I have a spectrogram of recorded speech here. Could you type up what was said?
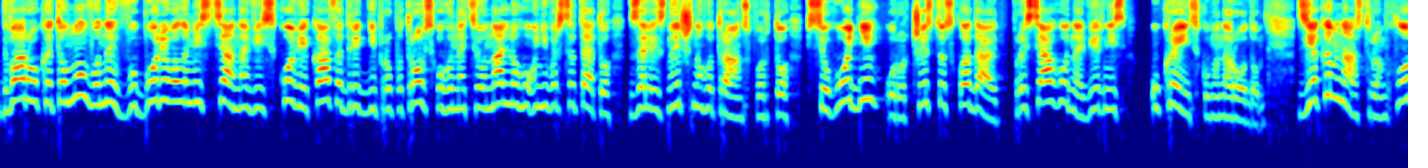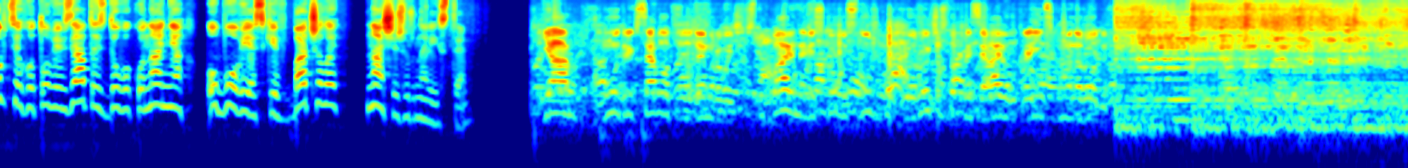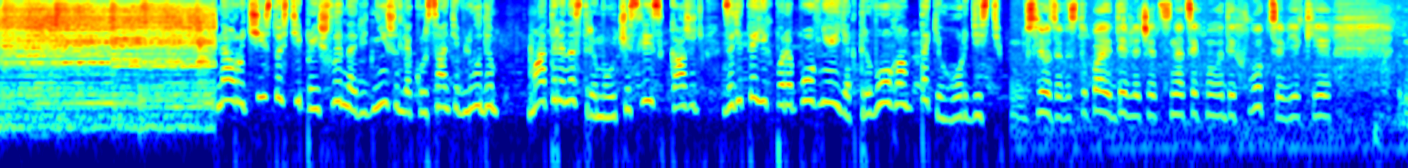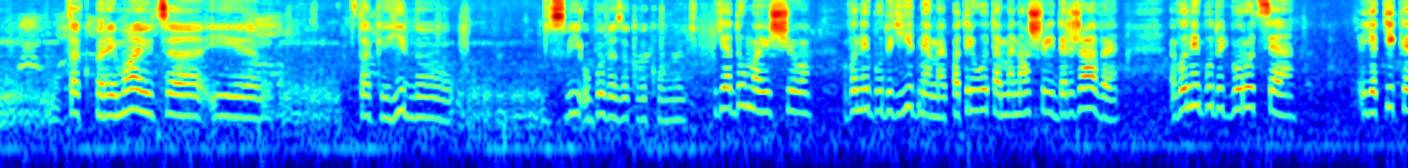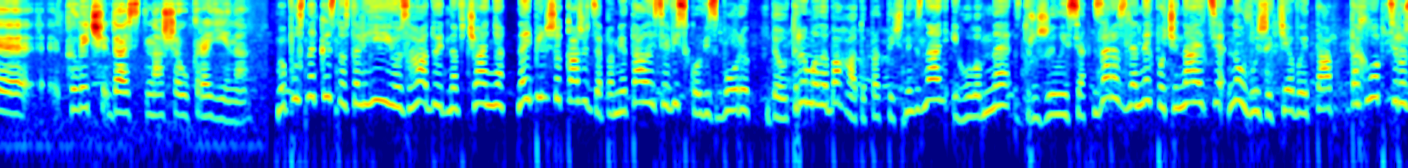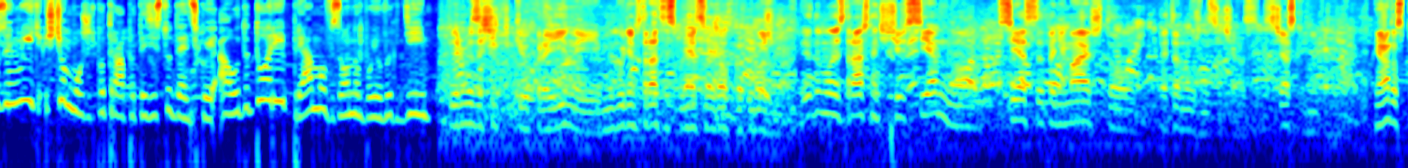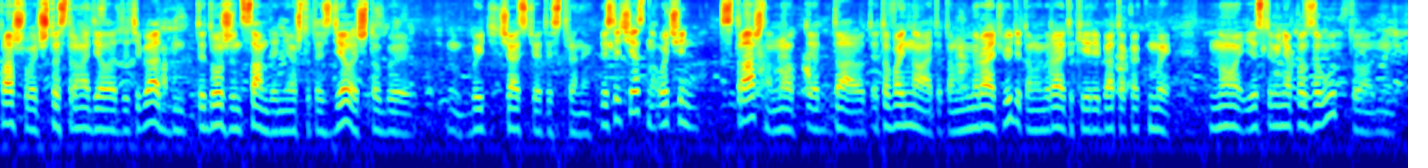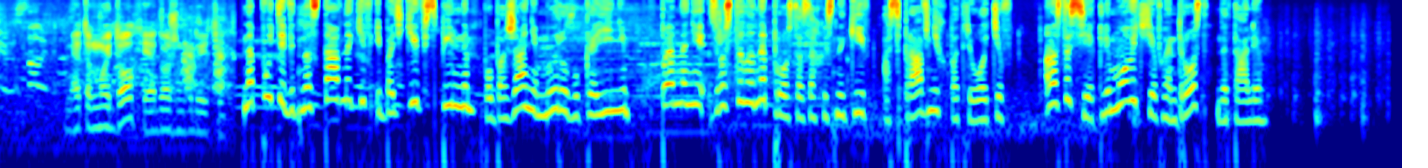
Два роки тому вони виборювали місця на військовій кафедрі Дніпропетровського національного університету залізничного транспорту. Сьогодні урочисто складають присягу на вірність українському народу. З яким настроєм хлопці готові взятись до виконання обов'язків, бачили наші журналісти. Я, мудрий Всеволод Володимирович, вступаю на військову службу і урочисто присягаю українському народу. На урочистості прийшли найрідніше для курсантів люди. Матері, не стримуючи сліз, кажуть, за дітей їх переповнює як тривога, так і гордість. сльози виступають, дивлячись на цих молодих хлопців, які так переймаються і так гідно свій обов'язок виконують. Я думаю, що вони будуть гідними патріотами нашої держави. Вони будуть боротися, як тільки клич дасть наша Україна. Випускники з ностальгією згадують навчання. Найбільше кажуть, запам'яталися військові збори, де отримали багато практичних знань і головне здружилися. Зараз для них починається новий життєвий етап. Та хлопці розуміють, що можуть потрапити зі студентської аудиторії прямо в зону бойових дій. Теперь мы защитники Украины, и мы будем стараться исполнять свой долг как можем. Я думаю, страшно чуть-чуть всем, но все понимают, что это нужно сейчас. Сейчас как никогда. Не надо спрашивать, что страна делает для тебя. Ты должен сам для нее что-то сделать, чтобы ну, быть частью этой страны. Если честно, очень страшно, но э, да, вот это война, это там умирают люди, там умирают такие ребята, как мы. Но если меня позовут, то ну, это мой долг, и я должен буду идти. Напуття від наставників і батьків спільне побажання миру в Україні. Впевнені, зростили не просто захисників, а справжніх патріотів. Анастасія Клімович, Євген Дрозд. Деталі.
